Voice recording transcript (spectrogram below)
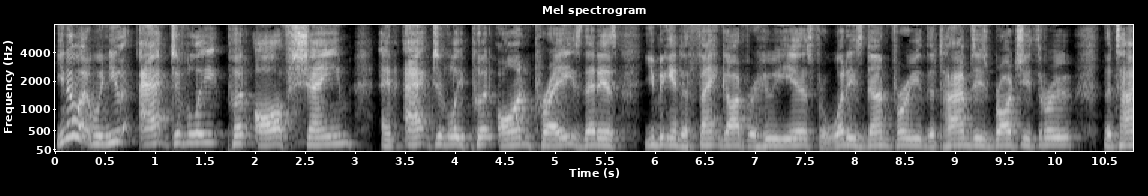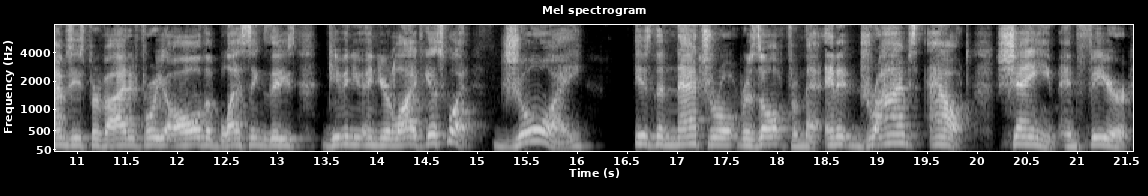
You know what? When you actively put off shame and actively put on praise, that is, you begin to thank God for who He is, for what He's done for you, the times He's brought you through, the times He's provided for you, all the blessings that He's given you in your life. Guess what? Joy is the natural result from that. And it drives out shame and fear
